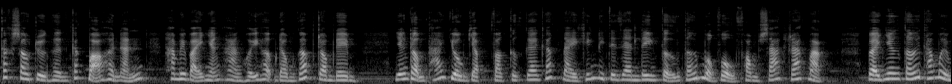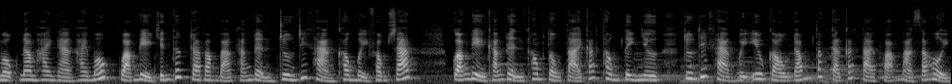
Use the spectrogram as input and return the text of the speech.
các sau truyền hình cắt bỏ hình ảnh, 27 nhãn hàng hủy hợp đồng gấp trong đêm. Những động thái dồn dập và cực gay gắt này khiến netizen liên tưởng tới một vụ phong sát rác mặt. Vậy nhưng tới tháng 11 năm 2021, Quảng Điện chính thức ra văn bản khẳng định Trương Triết Hạng không bị phong sát. Quảng Điện khẳng định không tồn tại các thông tin như Trương Triết Hạng bị yêu cầu đóng tất cả các tài khoản mạng xã hội,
